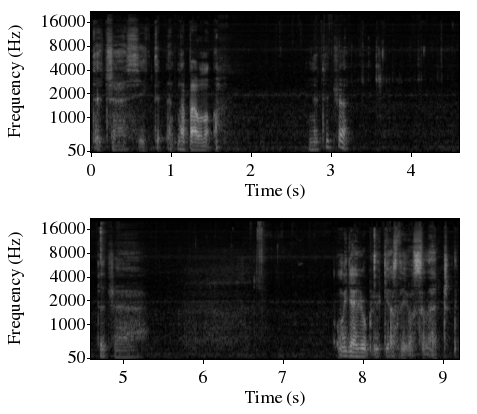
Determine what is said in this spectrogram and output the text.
Тече сік. Напевно. Не тече. Тече. Ну, Я люблю кислий оселедчик.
